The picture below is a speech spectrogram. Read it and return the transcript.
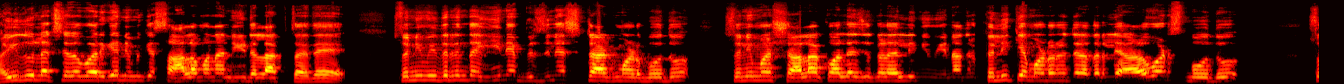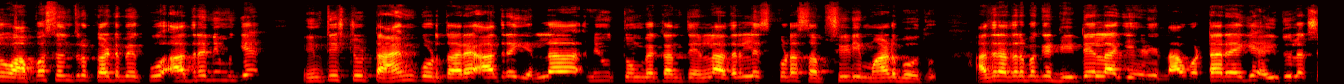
ಐದು ಲಕ್ಷದವರೆಗೆ ನಿಮಗೆ ಸಾಲವನ್ನ ನೀಡಲಾಗ್ತಾ ಇದೆ. ಸೊ ನೀವು ಇದರಿಂದ ಏನೇ ಬಿಸ್ನೆಸ್ ಸ್ಟಾರ್ಟ್ ಮಾಡಬಹುದು ಸೊ ನಿಮ್ಮ ಶಾಲಾ ಕಾಲೇಜುಗಳಲ್ಲಿ ನೀವು ಏನಾದ್ರೂ ಕಲಿಕೆ ಮಾಡೋರಿದ್ರೆ ಅದರಲ್ಲಿ ಅಳವಡಿಸಬಹುದು ಸೊ ವಾಪಸ್ ಅಂತರೂ ಕಟ್ಟಬೇಕು ಆದ್ರೆ ನಿಮಗೆ ಇಂತಿಷ್ಟು ಟೈಮ್ ಕೊಡ್ತಾರೆ, ಆದ್ರೆ ಎಲ್ಲ ನೀವು ತುಂಬೇಕಂತೇನಿಲ್ಲ, ಅದರಲ್ಲಿ ಕೂಡ ಸಬ್ಸಿಡಿ ಮಾಡಬಹುದು ಆದ್ರೆ ಅದರ ಬಗ್ಗೆ ಡೀಟೇಲ್ ಆಗಿ ಹೇಳಿಲ್ಲ, ಒಟ್ಟಾರೆಯಾಗಿ ಐದು ಲಕ್ಷ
